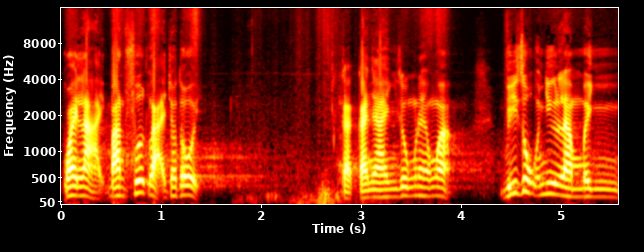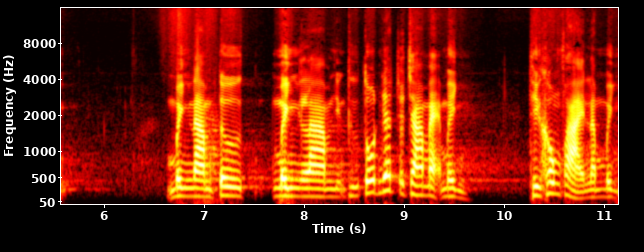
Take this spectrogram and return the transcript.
Quay lại, ban phước lại cho tôi. Cả cả nhà hình dung này không ạ? Ví dụ như là mình mình làm từ mình làm những thứ tốt nhất cho cha mẹ mình, thì không phải là mình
